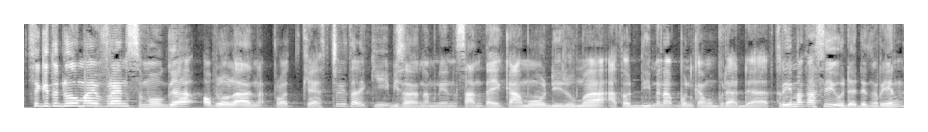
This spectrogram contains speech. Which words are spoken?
Segitu dulu my friend. Semoga obrolan podcast cerita Riki bisa nemenin santai kamu di rumah atau di mana pun kamu berada. Terima kasih udah dengerin.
